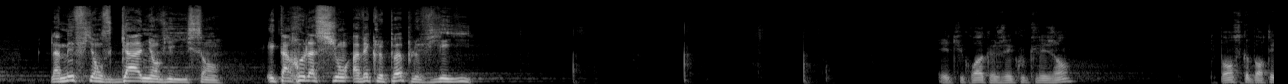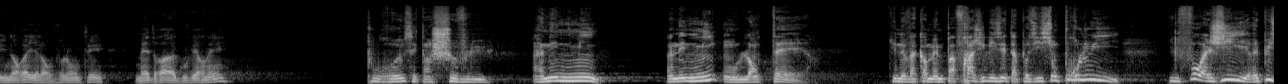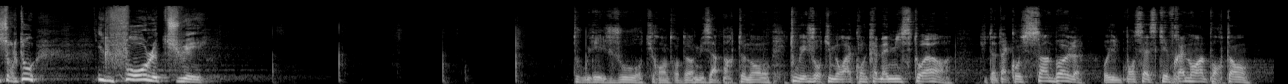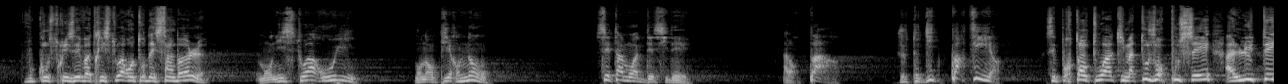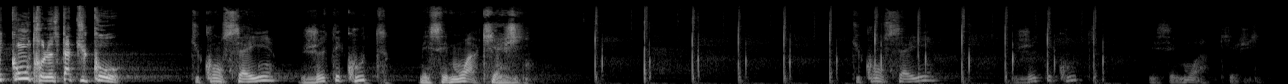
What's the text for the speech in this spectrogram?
La méfiance gagne en vieillissant, et ta relation avec le peuple vieillit. Et tu crois que j'écoute les gens? Tu penses que porter une oreille à leur volonté m'aidera à gouverner? Pour eux, c'est un chevelu, un ennemi. Un ennemi, on l'enterre. Tu ne vas quand même pas fragiliser ta position pour lui. Il faut agir, et puis surtout, il faut le tuer. Tous les jours, tu rentres dans mes appartements. Tous les jours, tu me racontes la même histoire. Tu t'attaques aux symboles au lieu de penser à ce qui est vraiment important. Vous construisez votre histoire autour des symboles? Mon histoire, oui. Mon empire, non. C'est à moi de décider. Alors pars. Je te dis de partir. C'est pourtant toi qui m'as toujours poussé à lutter contre le statu quo. Tu conseilles, je t'écoute, mais c'est moi qui agis. Tu conseilles, je t'écoute, mais c'est moi qui agis.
